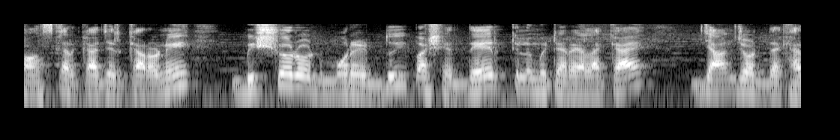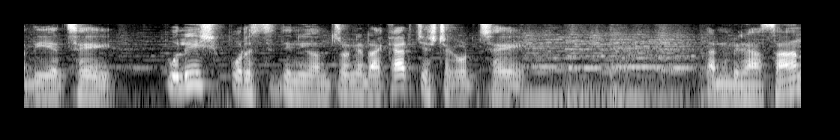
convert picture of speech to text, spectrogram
সংস্কার কাজের কারণে বিশ্ব রোড মোড়ের দুই পাশে দেড় কিলোমিটার এলাকায় যানজট দেখা দিয়েছে। পুলিশ পরিস্থিতি নিয়ন্ত্রণে রাখার চেষ্টা করছে। তানবির হাসান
